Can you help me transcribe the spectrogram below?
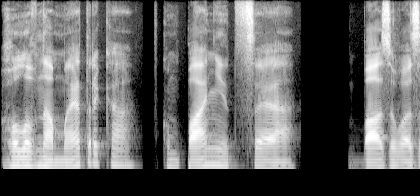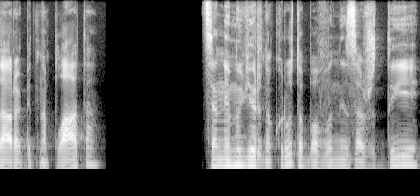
головна метрика в компанії це базова заробітна плата. Це неймовірно круто, бо вони завжди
